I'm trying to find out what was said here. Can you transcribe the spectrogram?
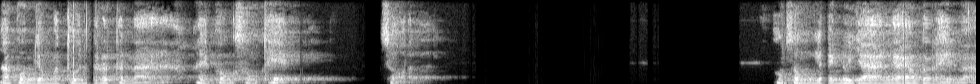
อาผมยงมาทูลรัตนาให้พระองค์ทรงเทศสอนองค์ทรงเล็งด้วยญาแล้วก็เลยเห็นว่า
